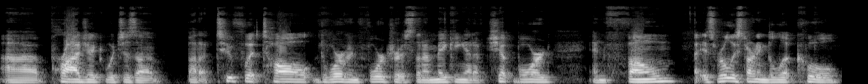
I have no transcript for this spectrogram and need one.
uh, project, which is a about a two foot tall Dwarven Fortress that I'm making out of chipboard and foam. It's really starting to look cool.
